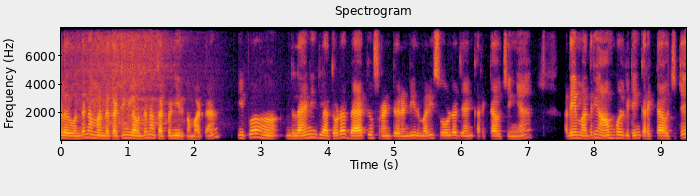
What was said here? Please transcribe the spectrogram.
அளவு வந்து நம்ம அந்த கட்டிங்கில் வந்து நான் கட் பண்ணியிருக்க மாட்டேன். இப்போ இந்த லைனிங் கிளாத்தோட பேக்கு ஃப்ரண்ட்டு ரெண்டு இந்த மாதிரி ஷோல்டர் ஜாயின் கரெக்டாக வச்சிங்க. அதே மாதிரி ஆம்போல் கிட்டேயும் கரெக்டாக வச்சுட்டு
